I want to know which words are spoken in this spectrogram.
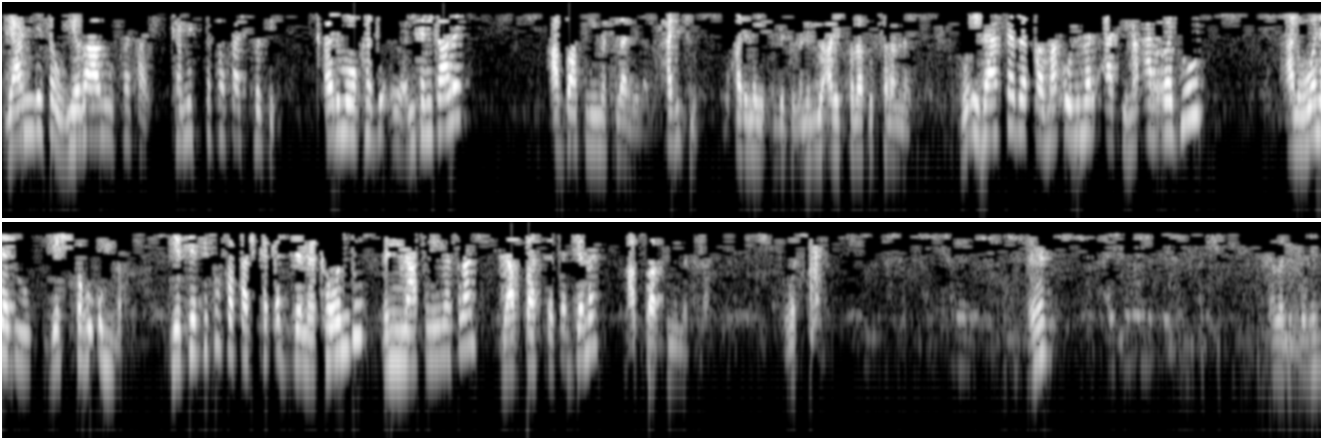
የአንድ ሰው የባሉ ፈሳሽ ከሚስት ፈሳሽ በፊት ቀድሞ እንትን ካለ አባቱን ይመስላል ይላል። ሐዲስ ነው ቡኻሪ ላይ የተዘገበ ነብዩ አለይሂ ሰላቱ ወሰላም ናቸው። ወኢዛ ሰበቀ ማኡል መርአቲ ማአ ረጁል አልወለዱ የሽበሁ ኡመ የሴቲቱ ፈሳሽ ከቀደመ ከወንዱ እናቱን ይመስላል፣ የአባት ከቀደመ አባቱን ይመስላል። ወስ እ ተመልከቱን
